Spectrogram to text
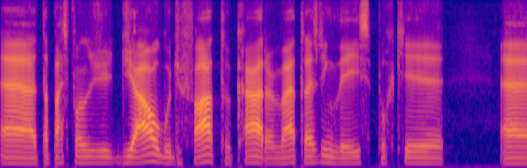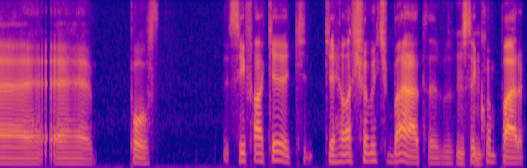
é, tá participando de, de, algo de fato, cara, vai atrás do inglês, porque é, é, pô, sem falar que é, que, que é relativamente barata, você uhum. compara,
